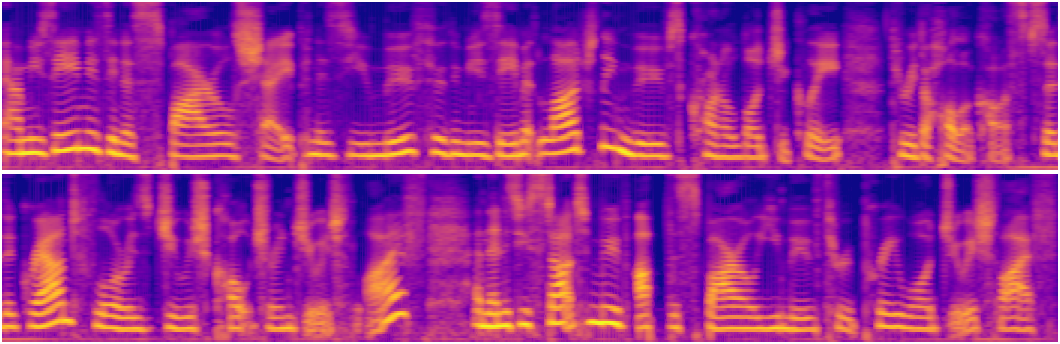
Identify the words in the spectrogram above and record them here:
Our museum is in a spiral shape, and as you move through the museum, it largely moves chronologically through the Holocaust. So the ground floor is Jewish culture and Jewish life. And then as you start to move up the spiral, you move through pre war Jewish life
